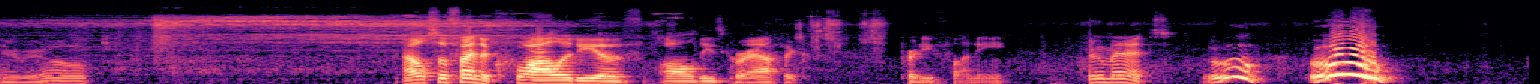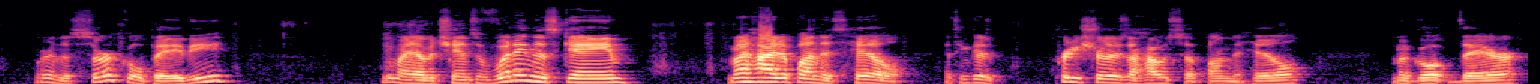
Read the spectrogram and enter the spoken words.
There we go. I also find the quality of all these graphics pretty funny. Two minutes. Ooh! Ooh! We're in the circle, baby. You might have a chance of winning this game. I might hide up on this hill. I think there's pretty sure there's a house up on the hill. I'm gonna go up there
